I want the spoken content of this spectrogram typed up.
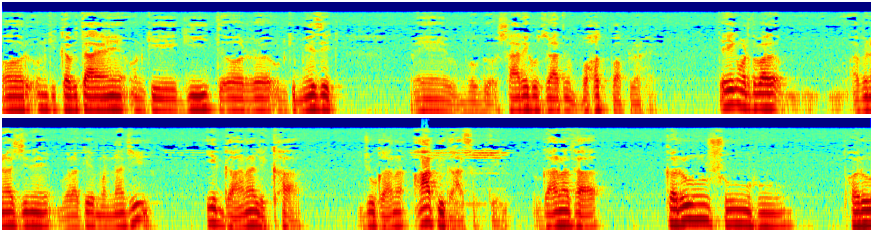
और उनकी कविताएँ उनकी गीत और उनकी म्यूज़िक सारे गुजरात में बहुत पॉपुलर है। तो एक मरतबा अविनाश जी ने बोला कि मन्ना जी ये गाना लिखा जो गाना आप ही गा सकते हैं। गाना था करूँ शू हूँ फरू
